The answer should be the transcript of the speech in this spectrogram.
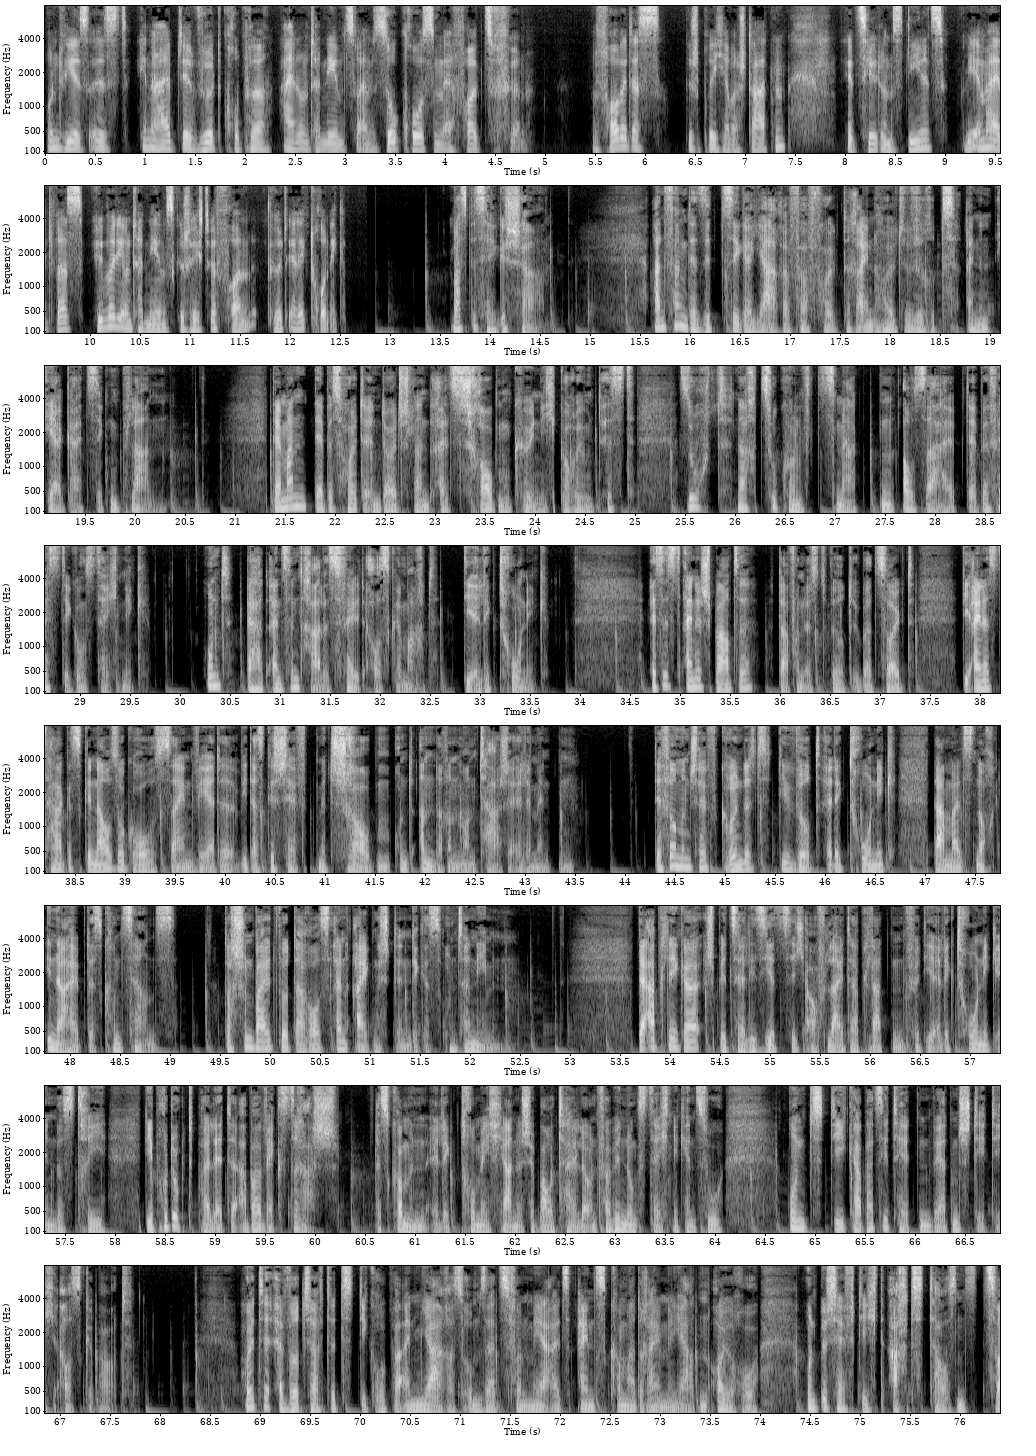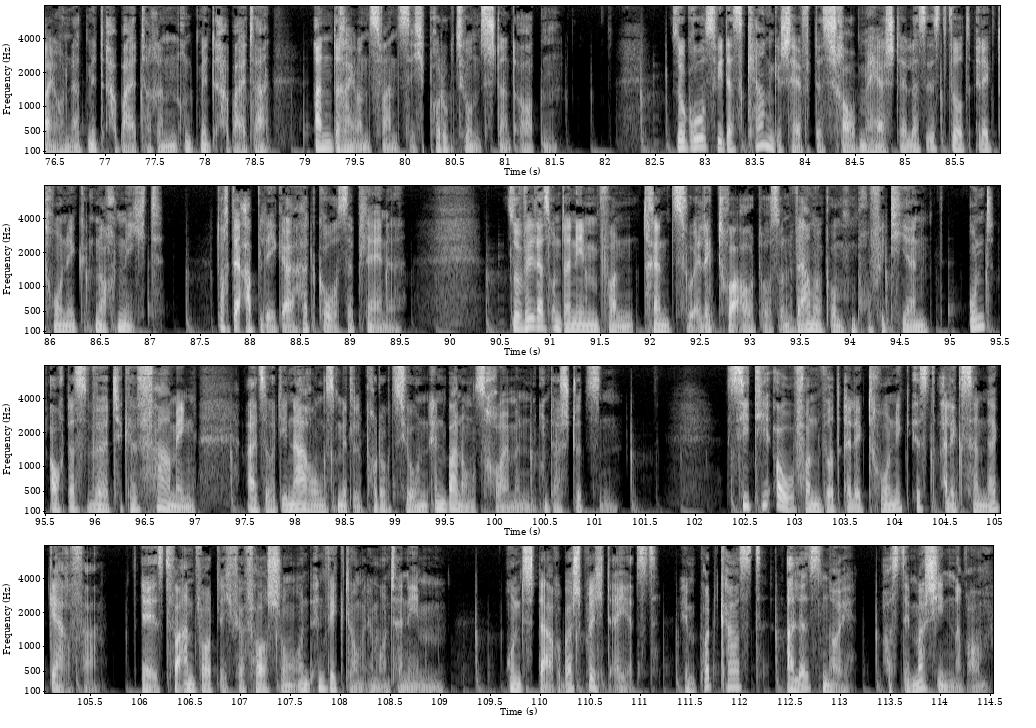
und wie es ist, innerhalb der Würth-Gruppe ein Unternehmen zu einem so großen Erfolg zu führen. Bevor wir das Gespräch aber starten, erzählt uns Nils wie immer etwas über die Unternehmensgeschichte von Würth Elektronik. Was bisher geschah. Anfang der 70er Jahre verfolgt Reinhold Wirth einen ehrgeizigen Plan. Der Mann, der bis heute in Deutschland als Schraubenkönig berühmt ist, sucht nach Zukunftsmärkten außerhalb der Befestigungstechnik. Und er hat ein zentrales Feld ausgemacht, die Elektronik. Es ist eine Sparte, davon ist Wirth überzeugt, die eines Tages genauso groß sein werde wie das Geschäft mit Schrauben und anderen Montageelementen. Der Firmenchef gründet die Wirth Elektronik, damals noch innerhalb des Konzerns. Doch schon bald wird daraus ein eigenständiges Unternehmen. Der Ableger spezialisiert sich auf Leiterplatten für die Elektronikindustrie, die Produktpalette aber wächst rasch. Es kommen elektromechanische Bauteile und Verbindungstechnik hinzu, und die Kapazitäten werden stetig ausgebaut. Heute erwirtschaftet die Gruppe einen Jahresumsatz von mehr als 1,3 Milliarden Euro und beschäftigt 8200 Mitarbeiterinnen und Mitarbeiter an 23 Produktionsstandorten. So groß wie das Kerngeschäft des Schraubenherstellers ist Wirth Elektronik noch nicht. Doch der Ableger hat große Pläne. So will das Unternehmen von Trend zu Elektroautos und Wärmepumpen profitieren und auch das Vertical Farming, also die Nahrungsmittelproduktion in Ballungsräumen, unterstützen. CTO von Wirt Elektronik ist Alexander Gerfer. Er ist verantwortlich für Forschung und Entwicklung im Unternehmen. Und darüber spricht er jetzt im Podcast Alles Neu aus dem Maschinenraum.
